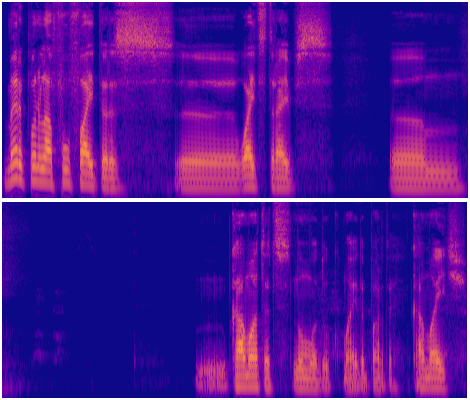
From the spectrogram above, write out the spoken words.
merg până la Foo Fighters, uh, White Stripes, um, cam atât, nu mă duc mai departe. Cam aici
